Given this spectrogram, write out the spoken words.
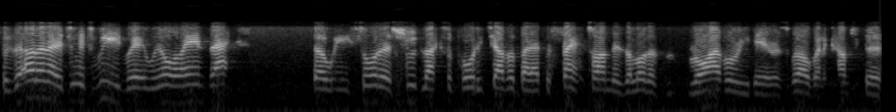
Because I don't know, it's, it's weird. We're, we're all Anzacs, so we sort of should like support each other, but at the same time, there's a lot of rivalry there as well when it comes to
